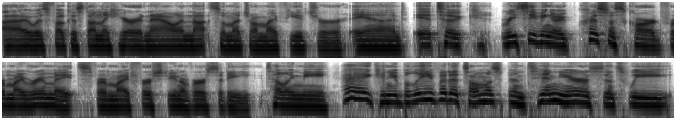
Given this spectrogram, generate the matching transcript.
I was focused on the here and now and not so much on my future. And it took receiving a Christmas card from my roommates from my first university University telling me, Hey, can you believe it? It's almost been 10 years since we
